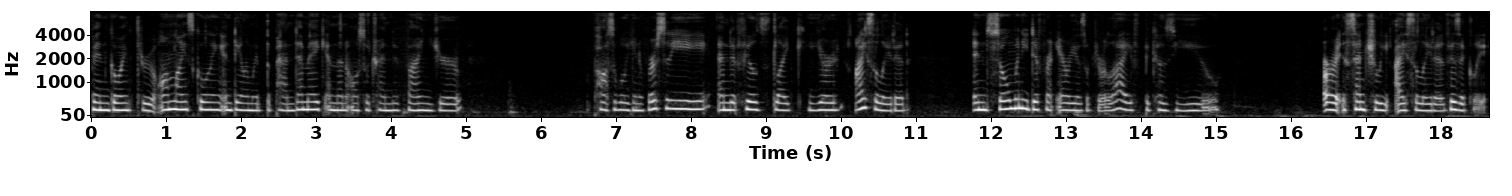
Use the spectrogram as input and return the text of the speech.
been going through online schooling and dealing with the pandemic, and then also trying to find your possible university, and it feels like you're isolated in so many different areas of your life because you are essentially isolated physically.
